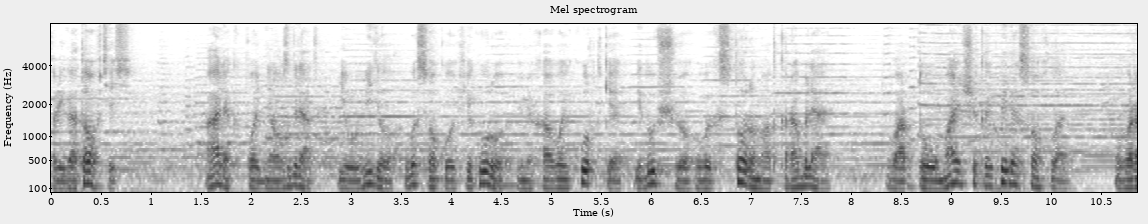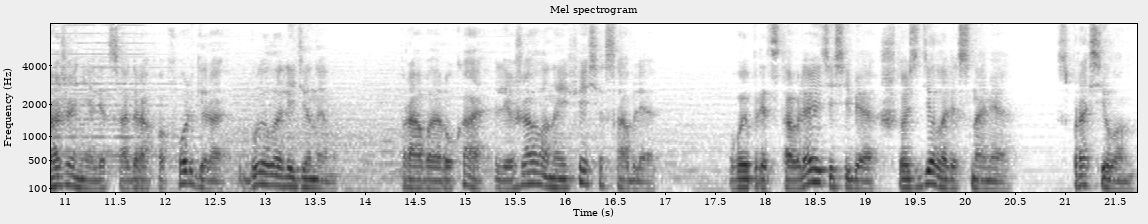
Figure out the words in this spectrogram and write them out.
«Приготовьтесь». Алек поднял взгляд и увидел высокую фигуру в меховой куртке, идущую в их сторону от корабля. Во рту у мальчика пересохло. Выражение лица графа Фольгера было ледяным. Правая рука лежала на эфесе сабля. «Вы представляете себе, что сделали с нами?» – спросил он.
